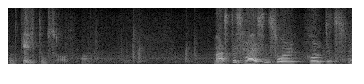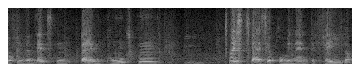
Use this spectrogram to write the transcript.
und Geltungsaufbau. Was das heißen soll, kommt jetzt noch in den letzten beiden Punkten als zwei sehr prominente Felder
